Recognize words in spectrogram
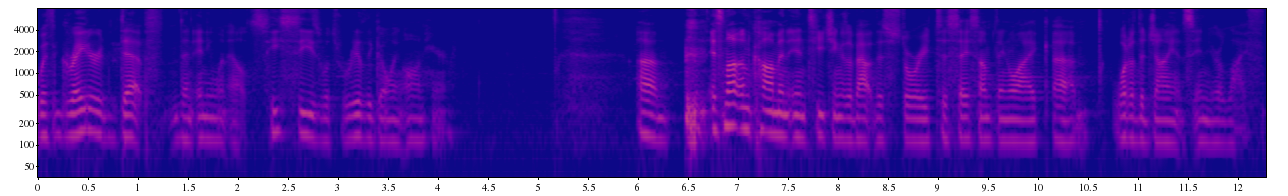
with greater depth than anyone else. He sees what's really going on here. Um, it's not uncommon in teachings about this story to say something like, um, What are the giants in your life?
